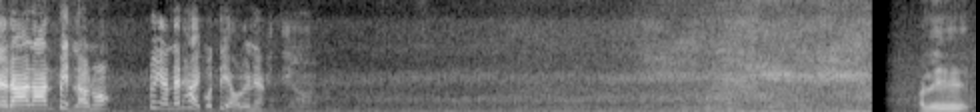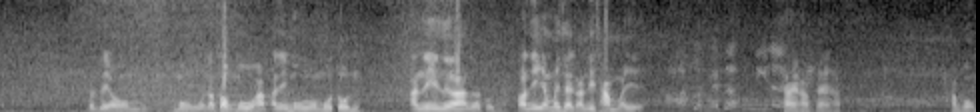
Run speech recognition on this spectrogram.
เสียดายร้านปิดแล้วเนาะไม่งั้นได้ถ่ายก๋วยเตี๋ยวเลยเนี่ย อันนี้ก๋วยเตี๋ยวหมูน้ำตกหมูครับ อันนี้หมูหมูตุ๋นอันนี้เนื้อเนื้อตุ๋นตอนนี้ยังไม่เสร็จตอนที่ทำไว้ อ๋อตุ๋นไว้เผื่อพรุ่งนี้เลยใช่ครับ ใช่ครับ ครับผม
